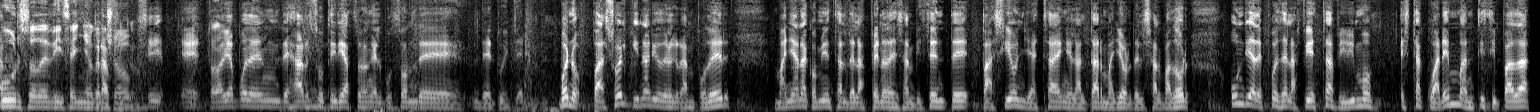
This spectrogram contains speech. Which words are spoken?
curso de diseño gráfico. Sí, eh, todavía pueden dejar sus tiriazos en el buzón de, de Twitter. Bueno, pasó el quinario del gran poder Mañana comienza el de las penas de San Vicente. Pasión ya está en el altar mayor del Salvador. Un día después de las fiestas vivimos esta cuaresma anticipada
